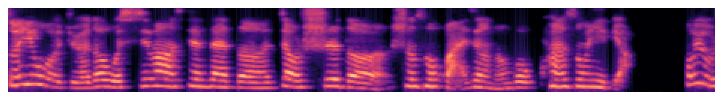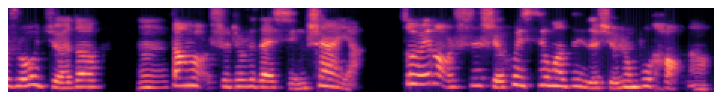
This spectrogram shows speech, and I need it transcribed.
所以我觉得，我希望现在的教师的生存环境能够宽松一点。我有时候觉得，嗯，当老师就是在行善呀。作为老师，谁会希望自己的学生不好呢？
